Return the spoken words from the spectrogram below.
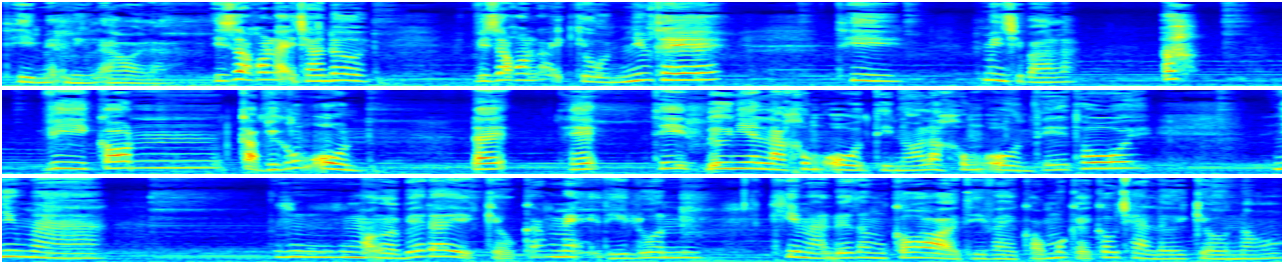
thì mẹ mình lại hỏi là vì sao con lại chán đời? Vì sao con lại kiểu như thế? Thì mình chỉ bảo là à vì con cảm thấy không ổn. Đấy thế thì đương nhiên là không ổn thì nó là không ổn thế thôi. Nhưng mà, mọi người biết đây kiểu các mẹ thì luôn khi mà đưa ra một câu hỏi thì phải có một cái câu trả lời kiểu nó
